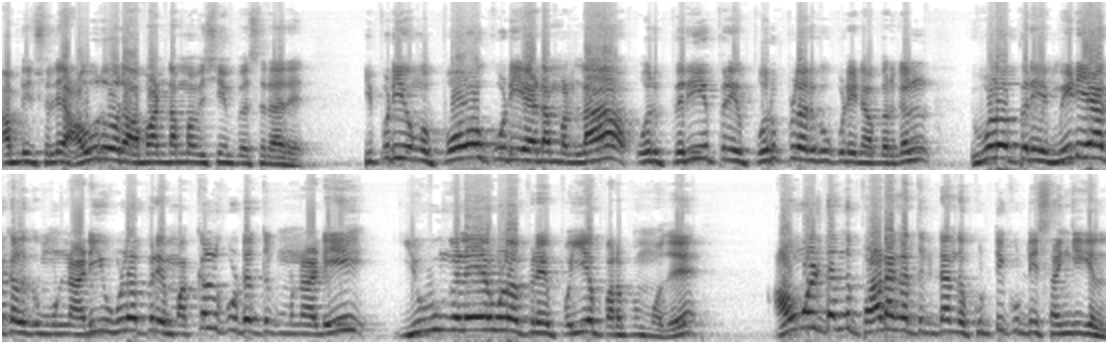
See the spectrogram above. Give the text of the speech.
அப்படின்னு சொல்லி அவரு ஒரு அபாண்டமா விஷயம் பேசுறாரு. இப்படி இவங்க போகக்கூடிய இடமெல்லாம் ஒரு பெரிய பெரிய பொறுப்புல இருக்கக்கூடிய நபர்கள் இவ்வளவு பெரிய மீடியாக்களுக்கு முன்னாடி இவ்வளவு பெரிய மக்கள் கூட்டத்துக்கு முன்னாடி இவங்களே இவ்வளவு பெரிய பொய்யை பரப்பும் போது அவங்கள்ட்ட இருந்து பாடம் கத்துக்கிட்ட அந்த குட்டி குட்டி சங்கிகள்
